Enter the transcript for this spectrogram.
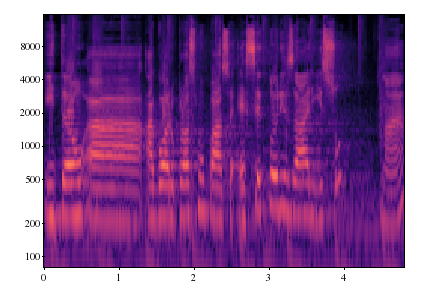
Então, a, agora o próximo passo é setorizar isso, né?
